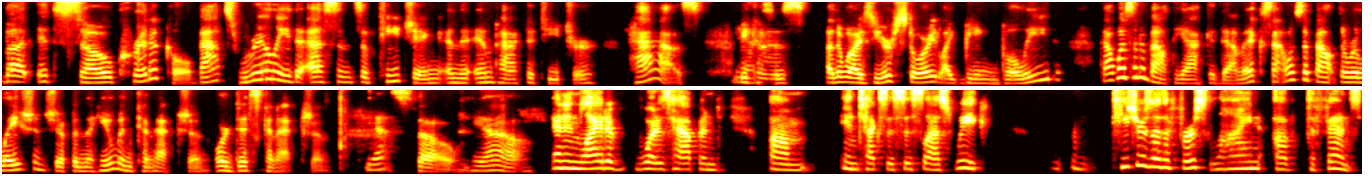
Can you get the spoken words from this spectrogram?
but it's so critical. That's really the essence of teaching and the impact a teacher has. Yes. Because otherwise, your story, like being bullied, that wasn't about the academics. That was about the relationship and the human connection or disconnection. Yes. So, yeah. And in light of what has happened um, in Texas this last week, teachers are the first line of defense.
